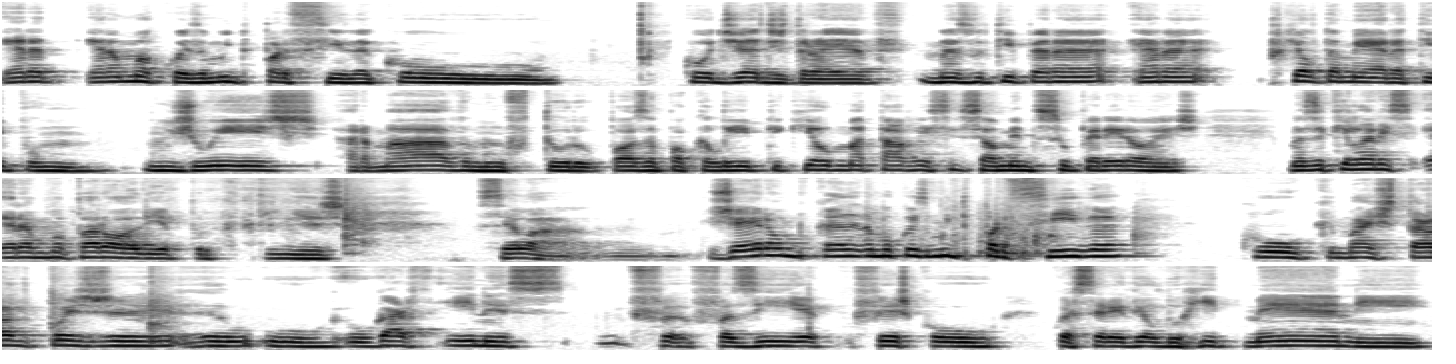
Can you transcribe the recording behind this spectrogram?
era, era uma coisa muito parecida com o com o Judge Dredd, mas o tipo era, era porque ele também era tipo um, um juiz armado num futuro pós-apocalíptico e ele matava essencialmente super-heróis. Mas aquilo era, era uma paródia, porque tinhas, sei lá, já era, um bocado, era uma coisa muito parecida com o que mais tarde depois uh, o, o Garth Ennis fazia, fez com, com a série dele do Hitman e,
